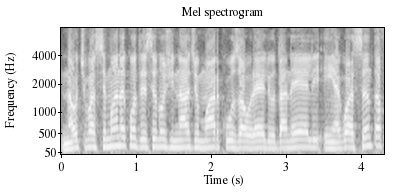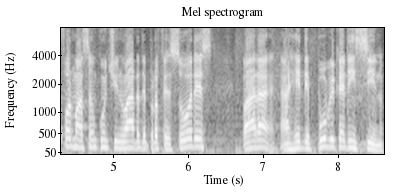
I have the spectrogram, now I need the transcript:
Na última semana aconteceu no ginásio Marcos Aurélio Danelli, em Água Santa, a formação continuada de professores para a rede pública de ensino.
